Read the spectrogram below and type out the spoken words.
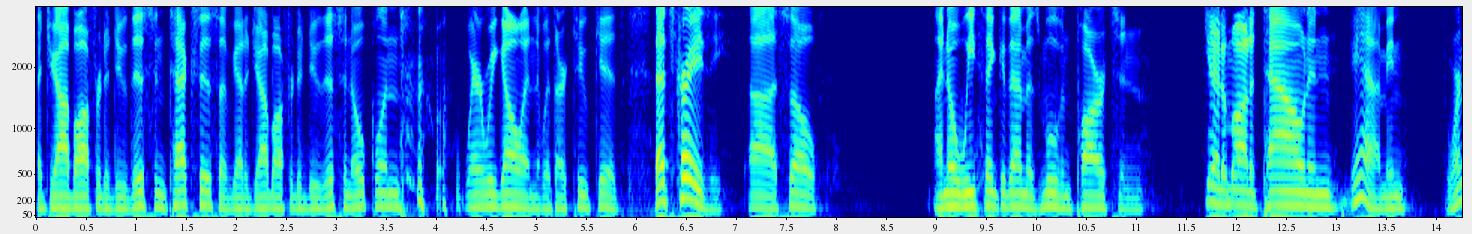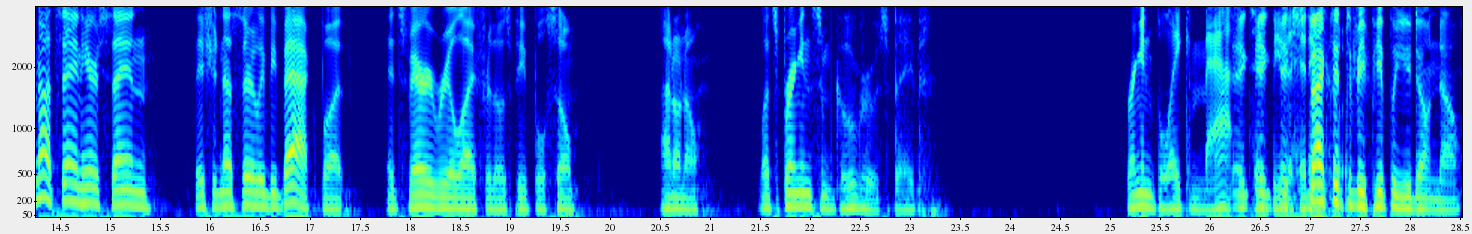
a job offer to do this in Texas. I've got a job offer to do this in Oakland. Where are we going with our two kids? That's crazy. Uh, so I know we think of them as moving parts and get them out of town. And yeah, I mean, we're not saying here saying they should necessarily be back, but it's very real life for those people. So I don't know. Let's bring in some gurus, babe. Bring in Blake Matt E- to be the expect it to be people you don't know.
